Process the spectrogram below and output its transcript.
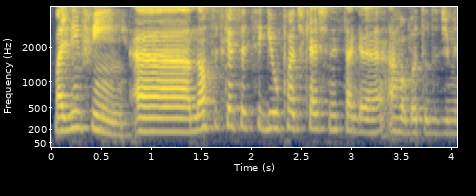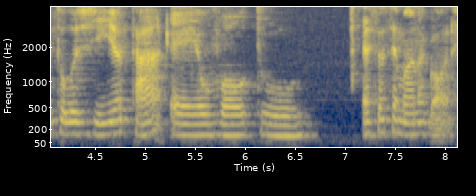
Mas enfim, uh, não se esqueça de seguir o podcast no Instagram, arroba tudo de mitologia, tá? É, eu volto essa semana agora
